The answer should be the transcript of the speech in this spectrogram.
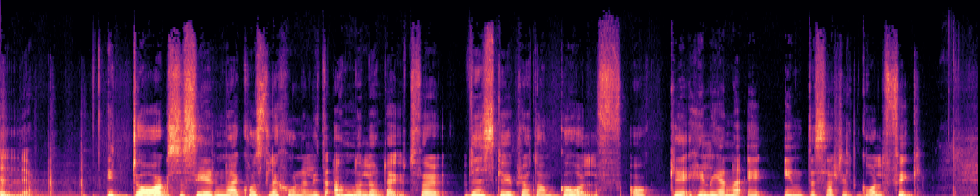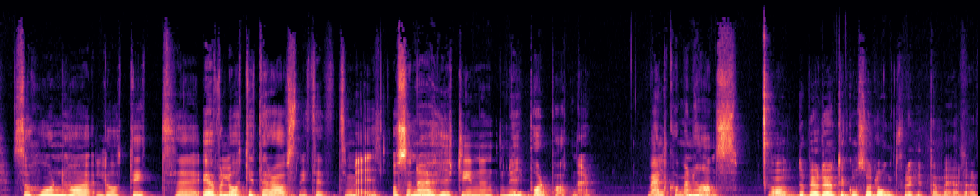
Hej! Idag så ser den här konstellationen lite annorlunda ut för vi ska ju prata om golf och eh, Helena är inte särskilt golfig. Så hon har låtit, eh, överlåtit det här avsnittet till mig och sen har jag hyrt in en ny poddpartner. Välkommen Hans! Ja, du behövde inte gå så långt för att hitta mig heller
